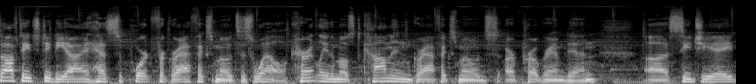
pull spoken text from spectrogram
Soft HDDI has support for graphics modes as well. Currently the most common graphics modes are programmed in. Uh, CGA,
